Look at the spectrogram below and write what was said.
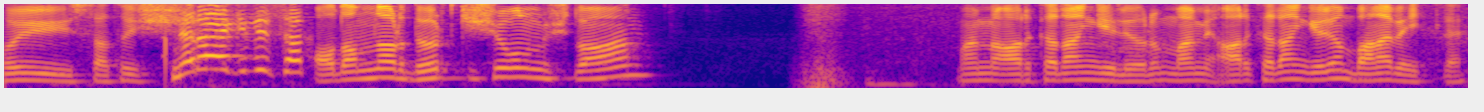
Oy satış. Nereye gidiyorsun? Adamlar 4 kişi olmuş lan. Mami arkadan geliyorum. Mami arkadan geliyorum bana bekle.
